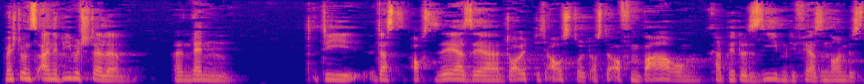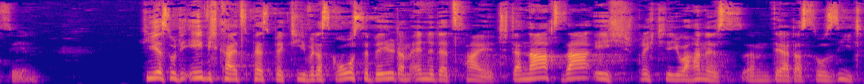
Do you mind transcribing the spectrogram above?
Ich möchte uns eine Bibelstelle äh, nennen, die das auch sehr, sehr deutlich ausdrückt, aus der Offenbarung, Kapitel 7, die Verse 9 bis 10. Hier ist so die Ewigkeitsperspektive, das große Bild am Ende der Zeit. Danach sah ich, spricht hier Johannes, ähm, der das so sieht,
